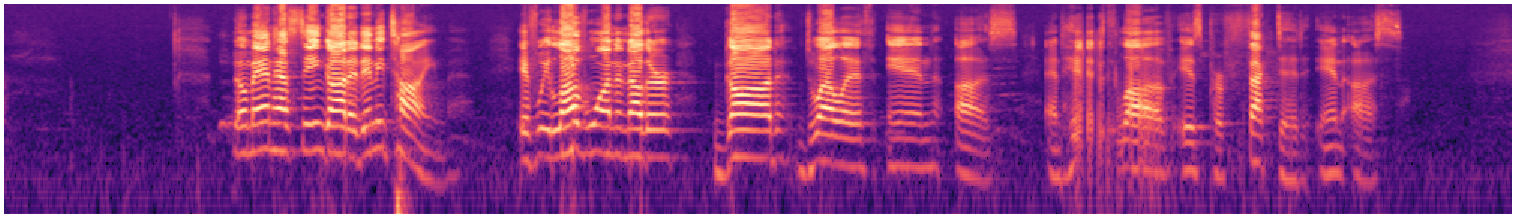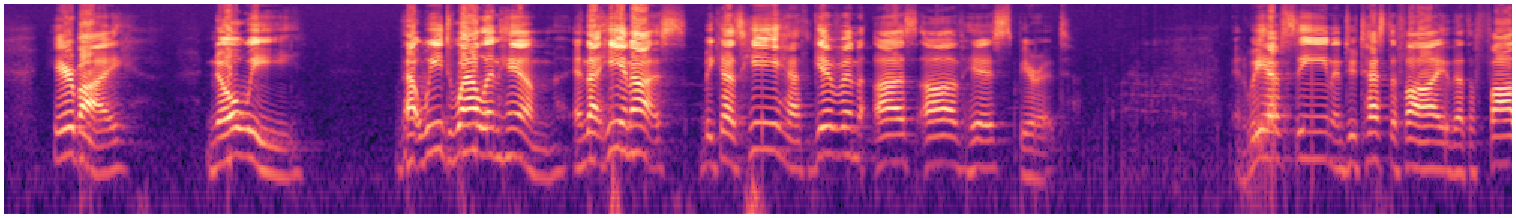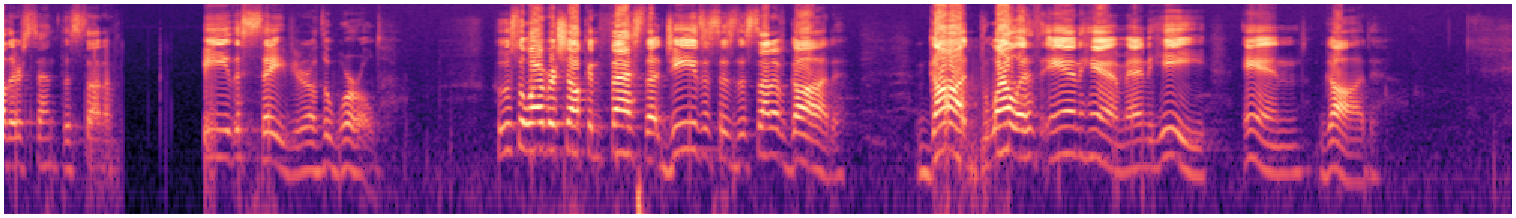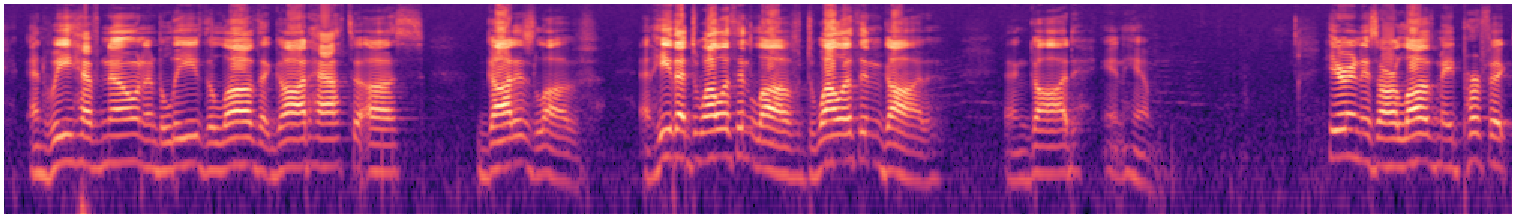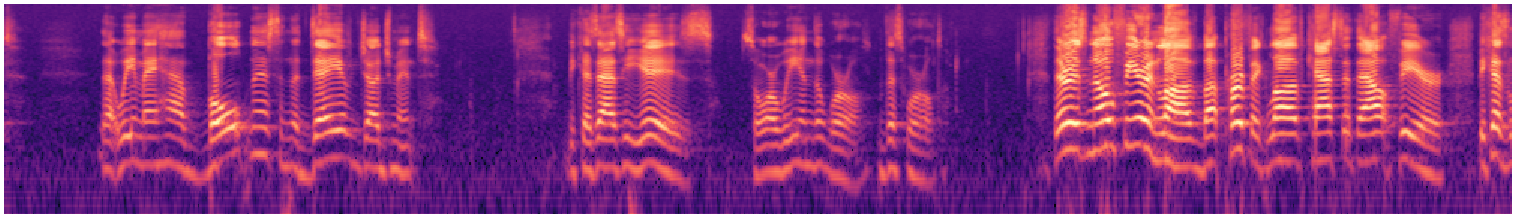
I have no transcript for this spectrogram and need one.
No man has seen God at any time. If we love one another, God dwelleth in us, and his love is perfected in us. Hereby know we that we dwell in him, and that he in us, because he hath given us of his Spirit. And we have seen and do testify that the Father sent the Son of be the Savior of the world. Whosoever shall confess that Jesus is the Son of God, God dwelleth in him, and he in God. And we have known and believed the love that God hath to us. God is love. And he that dwelleth in love dwelleth in God, and God in him. Herein is our love made perfect that we may have boldness in the day of judgment. Because as he is, so are we in the world, this world. There is no fear in love, but perfect love casteth out fear, because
